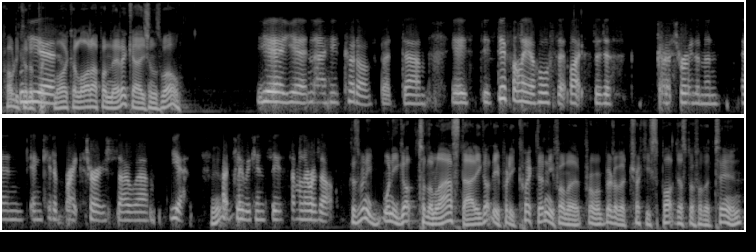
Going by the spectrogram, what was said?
probably could have yeah. picked like a lot up on that occasion as well. Yeah, yeah, no, he could have, but um, yeah, he's, he's definitely a horse that likes to just go through them and, and, and get a breakthrough. So um, yeah, yeah, hopefully we can see a similar result. Because when he when he got to them last start, he got there pretty quick, didn't he? From a from a bit of a tricky spot just before the turn.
